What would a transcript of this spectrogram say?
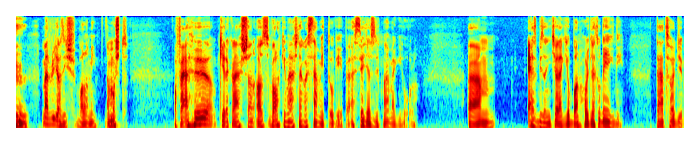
Mm. Mert ugye az is valami. Na most a felhő, kirekalássan, az valaki másnak a számítógépe. Ezt jegyezzük már meg jól um, ez bizonyítja legjobban, hogy le tud égni. Tehát, hogy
